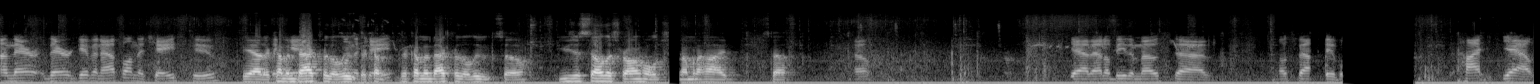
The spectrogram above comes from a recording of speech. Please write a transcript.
And they're they're giving up on the chase too. Yeah, they're They coming back for the loot. the They're, com- they're coming back for the loot, so you just sell the stronghold shit, and I'm gonna hide stuff. Oh. Yeah, that'll be the most uh, most valuable. Hide, yeah,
